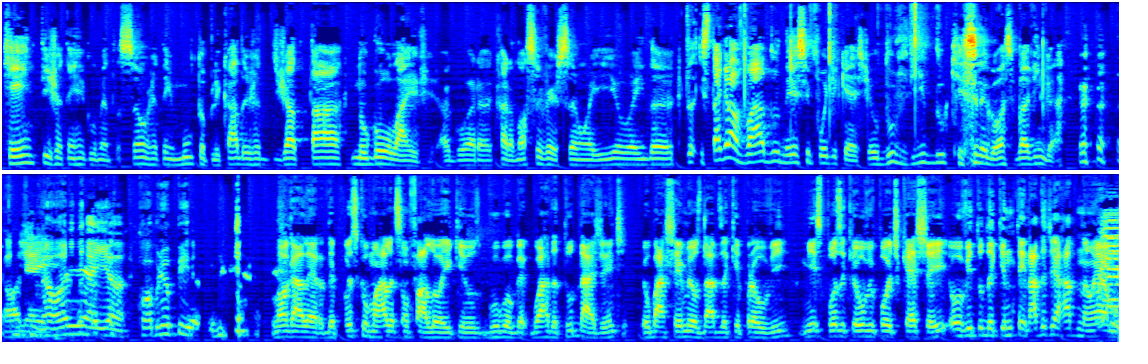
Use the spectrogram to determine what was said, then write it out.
quente, já tem regulamentação, já tem multa aplicada, já, já tá no Go Live. Agora, cara, nossa versão aí, eu ainda. Está gravado nesse podcast. Eu duvido que esse negócio vai vingar. Olha aí. Olha aí, ó. Cobre o pio. Ó, galera, depois que o Marlison falou aí que o Google guarda tudo da gente, eu baixei meus dados aqui pra ouvir. Minha esposa que ouve o podcast aí, eu ouvi tudo aqui, não tem nada de errado, não, é amor?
